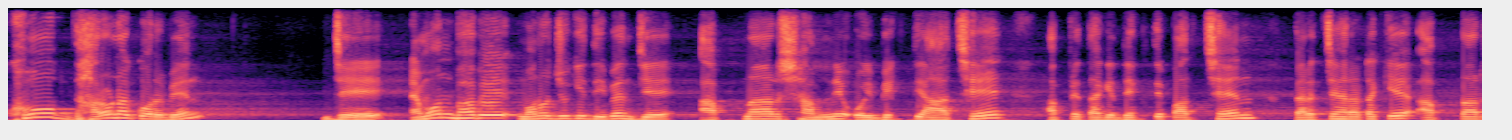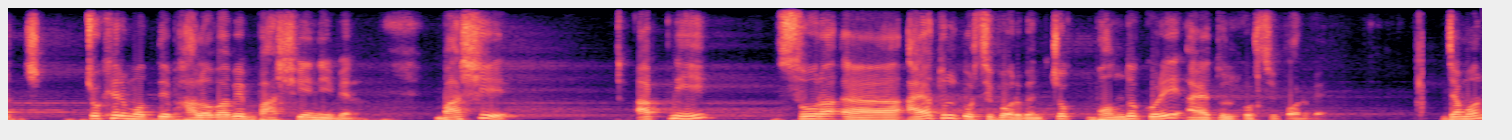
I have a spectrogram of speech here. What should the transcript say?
খুব ধারণা করবেন যে এমনভাবে মনোযোগী দিবেন যে আপনার সামনে ওই ব্যক্তি আছে, আপনি তাকে দেখতে পাচ্ছেন, তার চেহারাটাকে আপনার চোখের মধ্যে ভালোভাবে বাসিয়ে নেবেন। বাসিয়ে আপনি সোরা আহ, আয়াতুল কুরসি পড়বেন চোখ বন্ধ করেই আয়াতুল কুরসি পড়বেন যেমন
